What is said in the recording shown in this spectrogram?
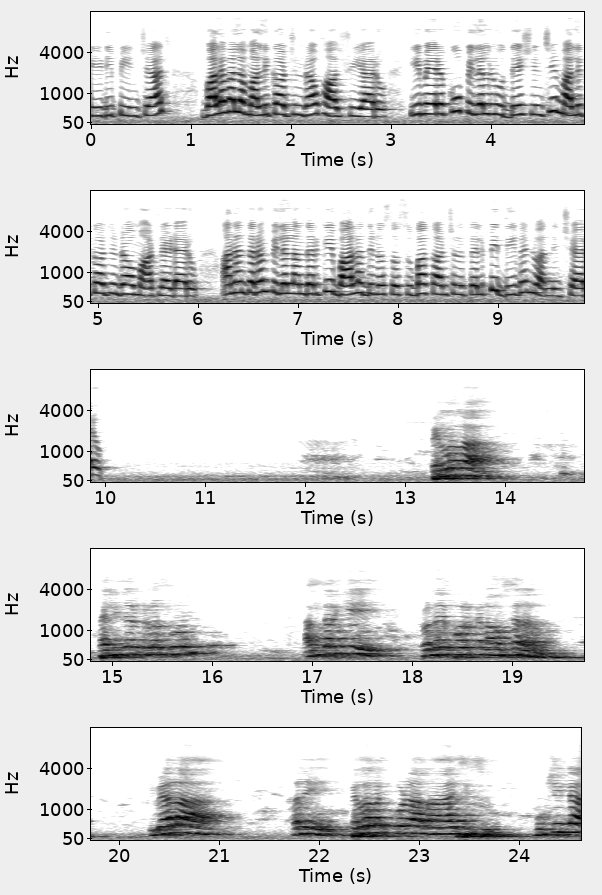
టీడీపీ ఇన్ఛార్జ్ వలవల మల్లికార్జునరావు హాజరయ్యారు. ఈ మేరకు పిల్లలను ఉద్దేశించి మల్లికార్జునరావు మాట్లాడారు. అనంతరం పిల్లలందరికీ బాల దినోత్సవ శుభాకాంక్షలు తెలిపి దీవెనలు అందించారు. పిల్లల తల్లిదండ్రులకు అందరికీ హృదయపూర్వక నమస్కారాలు. ఈవేళ మరి పిల్లలకు కూడా నా ఆశీస్సు. ముఖ్యంగా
